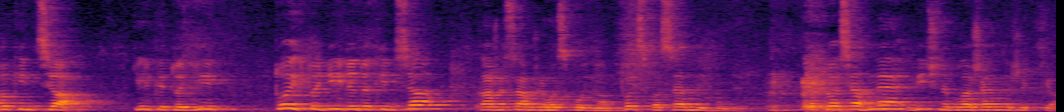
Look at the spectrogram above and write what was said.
до кінця. Тільки тоді, той, хто дійде до кінця, каже сам же Господь нам, той спасенний буде. Тобто осягне вічне блаженне життя.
